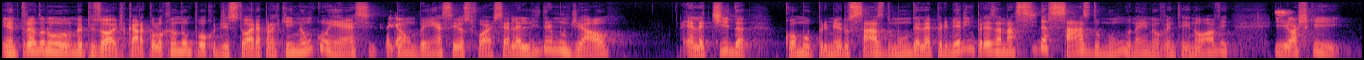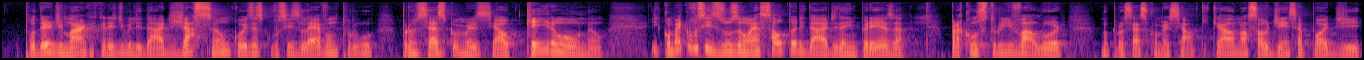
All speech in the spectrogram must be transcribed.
entrando no, no, episódio, cara, colocando um pouco de história para quem não conhece Legal. tão bem a Salesforce. Ela é líder mundial, ela é tida como o primeiro SaaS do mundo, ela é a primeira empresa nascida SaaS do mundo, né, em 99. E Sim. eu acho que poder de marca, credibilidade já são coisas que vocês levam para o processo comercial, queiram ou não. E como é que vocês usam essa autoridade da empresa para construir valor no processo comercial? O que, que a nossa audiência pode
